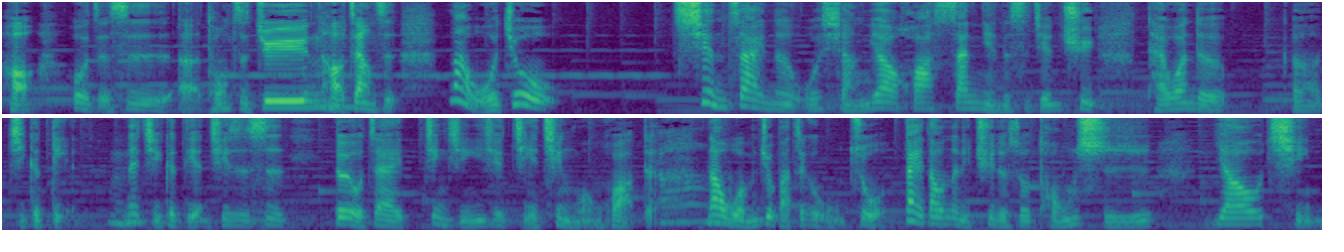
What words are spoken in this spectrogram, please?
哈，或者是呃童子军哈这样子，那我就现在呢，我想要花三年的时间去台湾的呃几个点，那几个点其实是都有在进行一些节庆文化的。那我们就把这个舞作带到那里去的时候，同时邀请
